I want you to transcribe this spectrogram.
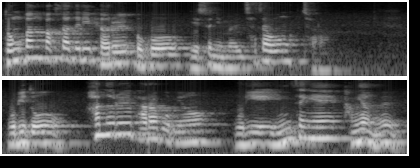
동방 박사들이 별을 보고 예수님을 찾아온 것처럼 우리도 하늘을 바라보며 우리의 인생의 방향을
